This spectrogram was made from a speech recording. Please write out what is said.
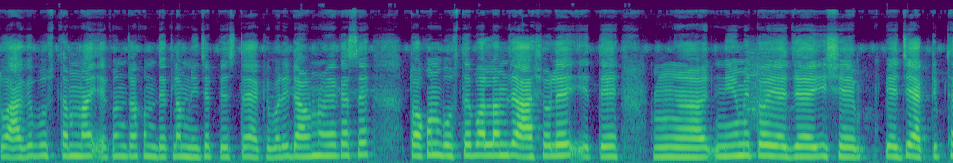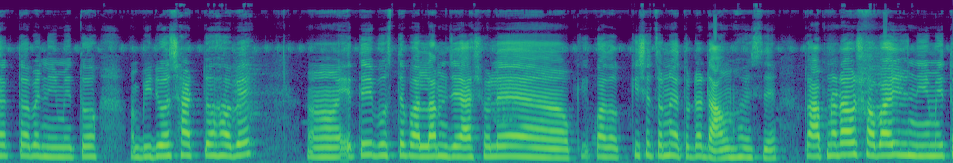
তো আগে বুঝতাম না, এখন যখন দেখলাম নিজের পেজটা একেবারেই ডাউন হয়ে গেছে, তখন বুঝতে পারলাম যে আসলে এতে নিয়মিত যে ইসে পেজে অ্যাক্টিভ থাকতে হবে, নিয়মিত ভিডিও ছাড়তে হবে। এতেই বুঝতে পারলাম যে আসলে কিসের জন্য এতটা ডাউন হয়েছে। তো আপনারাও সবাই নিয়মিত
